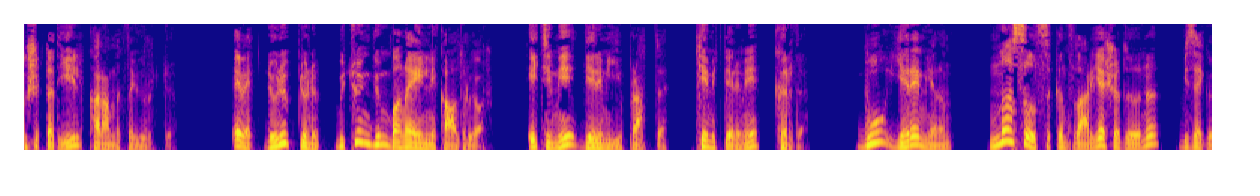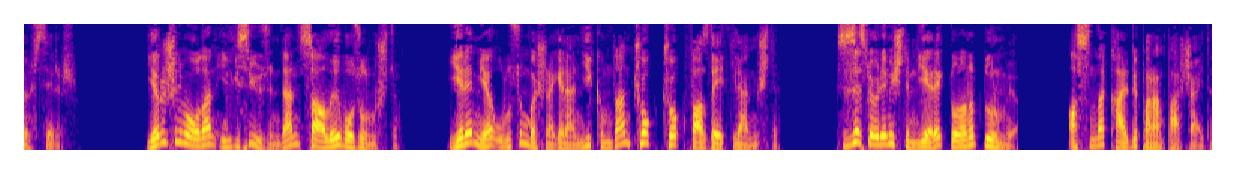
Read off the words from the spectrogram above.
ışıkta değil karanlıkta yürüttü. Evet dönüp dönüp bütün gün bana elini kaldırıyor. Etimi derimi yıprattı, kemiklerimi kırdı. Bu Yeremya'nın nasıl sıkıntılar yaşadığını bize gösterir. Yarışilime olan ilgisi yüzünden sağlığı bozulmuştu. Yeremya ulusun başına gelen yıkımdan çok çok fazla etkilenmişti. Size söylemiştim diyerek dolanıp durmuyor. Aslında kalbi paramparçaydı.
